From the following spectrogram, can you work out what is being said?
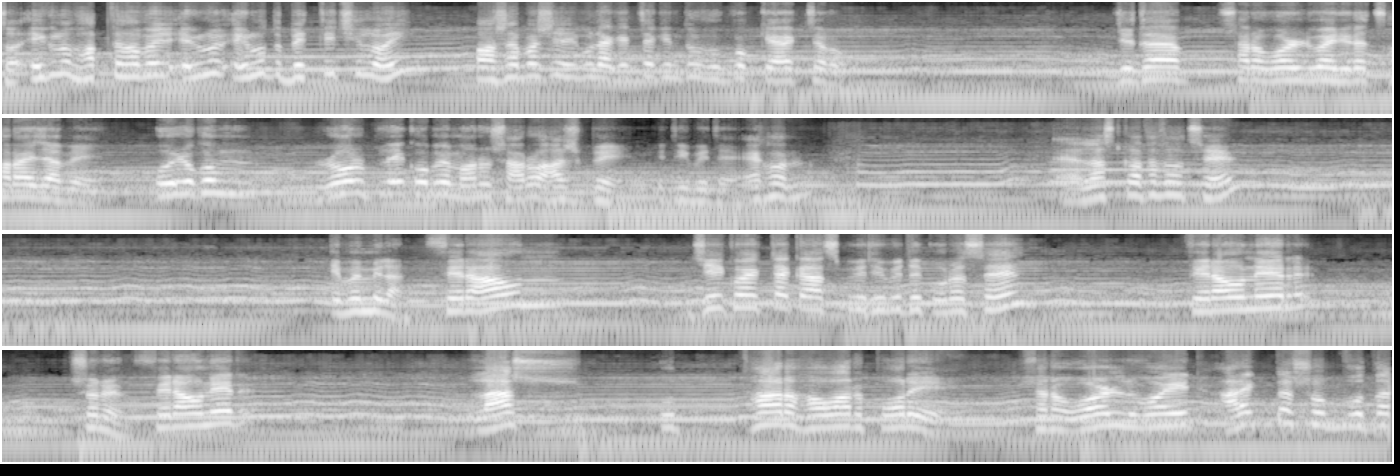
তো এগুলো ভাবতে হবে, এগুলো এগুলো তো ব্যক্তি ছিলই। পাশাপাশি এগুলো এক একটা কিন্তু রূপক ক্যারেক্টারও। যেটা সারা ওয়ার্ল্ড ওয়াইড এটা ছড়ায় যাবে। ওই রকম রোল প্লে করবে মানুষ আরও আসবে পৃথিবীতে। এখন লাস্ট কথাটা হচ্ছে, এবার মিলান, ফেরাউন যে কয়েকটা কাজ পৃথিবীতে করেছে, ফেরাউনের শোনেন, ফেরাউনের লাশ উদ্ধার হওয়ার পরে সারা ওয়ার্ল্ড ওয়াইড আরেকটা সভ্যতা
